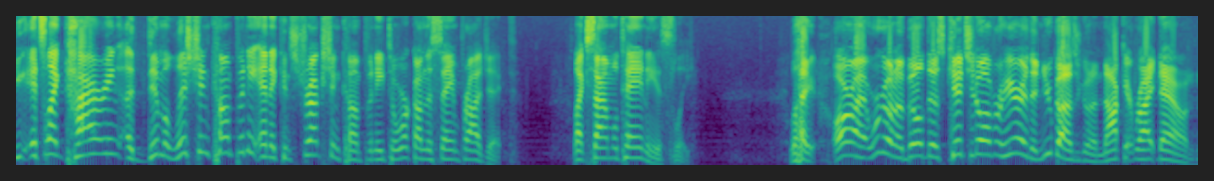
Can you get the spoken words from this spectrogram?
it's like hiring a demolition company and a construction company to work on the same project like simultaneously Like, all right, we're going to build this kitchen over here, and then you guys are going to knock it right down.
